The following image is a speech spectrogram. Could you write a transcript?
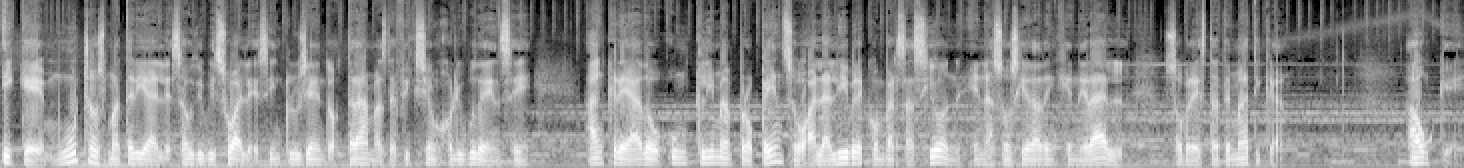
Y que muchos materiales audiovisuales, incluyendo tramas de ficción hollywoodense, han creado un clima propenso a la libre conversación en la sociedad en general sobre esta temática. Aunque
